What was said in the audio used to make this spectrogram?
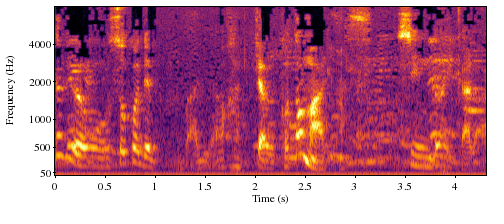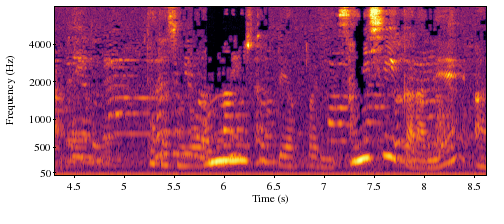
だけどそこでバリアを張っちゃうこともありますしんどいからただその女の人ってやっぱり寂しいからね、あの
